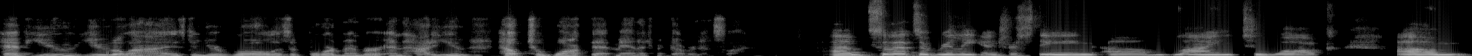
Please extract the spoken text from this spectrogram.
have you utilized in your role as a board member, and how do you help to walk that management governance line? Um, so that's a really interesting um, line to walk. Um,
